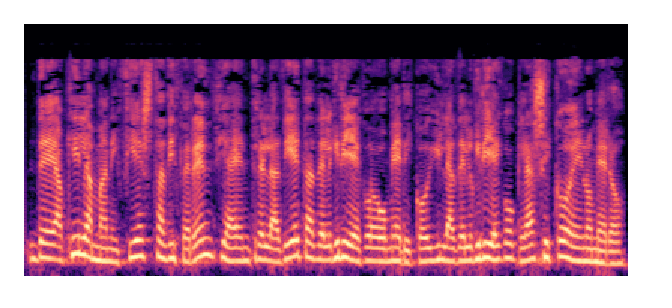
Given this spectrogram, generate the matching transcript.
De aquí la manifiesta diferencia entre la dieta del griego homérico y la del griego clásico en Homero,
